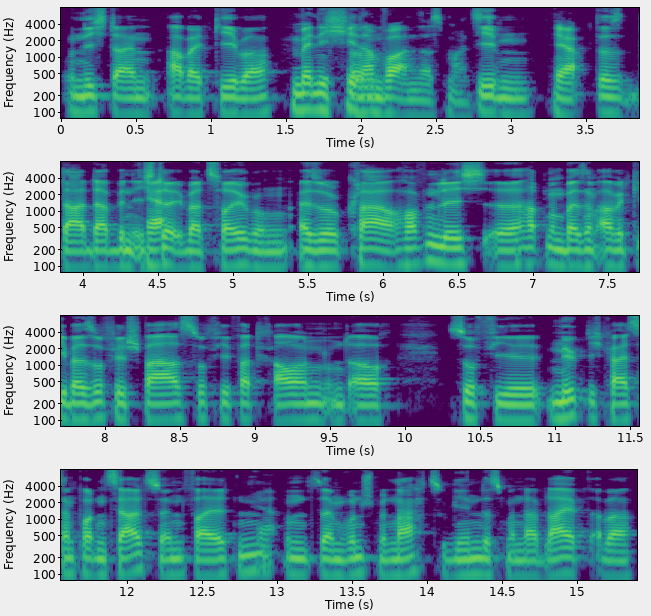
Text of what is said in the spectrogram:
und nicht dein Arbeitgeber. Wenn nicht hier, ähm, dann woanders meinst. Eben. Ja. Das, da, da bin ich ja. der Überzeugung. Also klar, hoffentlich äh, hat man bei seinem Arbeitgeber so viel Spaß, so viel Vertrauen und auch so viel Möglichkeit, sein Potenzial zu entfalten ja. und seinem Wunsch mit nachzugehen, dass man da bleibt. Aber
